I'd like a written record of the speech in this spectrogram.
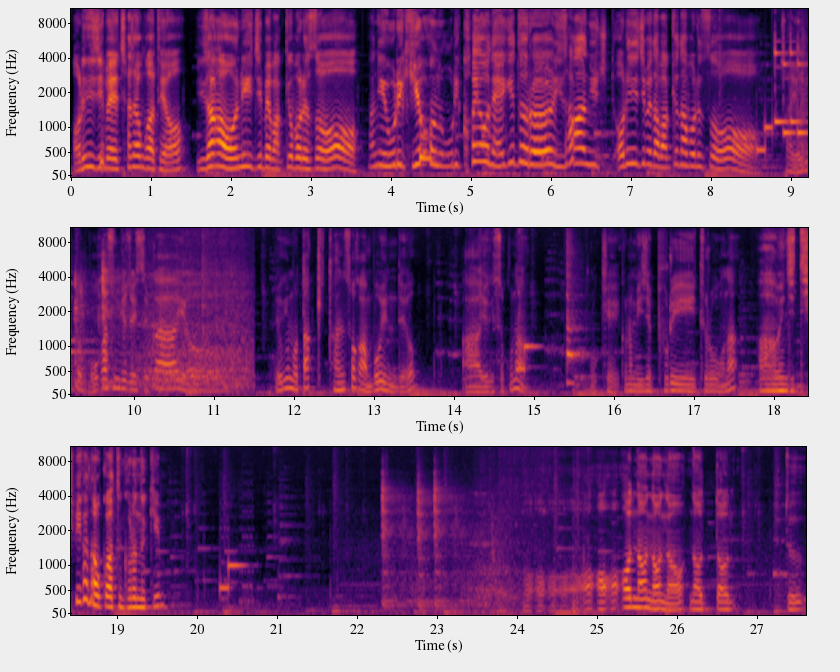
어린이집에 찾아온 것 같아요. 이상한 어린이집에 맡겨버렸어. 아니 우리 귀여운 우리 커요운 애기들을 이상한 유- 어린이집에다 맡겨놔버렸어. 자 여기 또 뭐가 숨겨져 있을까요? 여기 뭐 딱히 단서가 안 보이는데요? 아 여기 있었구나 오케이 그럼 이제 불이 들어오나? 아 왠지 TV가 나올 것 같은 그런 느낌? 어, 어어어어어어어 no no no no don't do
